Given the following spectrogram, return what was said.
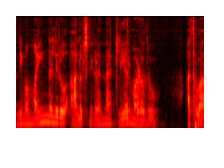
ನಿಮ್ಮ ಮೈಂಡ್ನಲ್ಲಿರೋ ಆಲೋಚನೆಗಳನ್ನು ಕ್ಲಿಯರ್ ಮಾಡೋದು ಅಥವಾ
